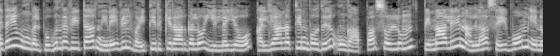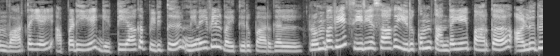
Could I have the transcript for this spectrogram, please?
எதை உங்கள் புகுந்த வீட்டார் நினைவில் வைத்திருக்கிறார்களோ இல்லையோ கல்யாணத்தின் போது உங்க அப்பா சொல்லும் பின்னாலே நல்லா செய்வோம் எனும் வார்த்தையை அப்படியே கெட்டியாக பிடித்து நினைவில் வைத்திருப்பார்கள். ரொம்பவே சீரியஸாக இருக்கும் தந்தையை பார்க்க அழுது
